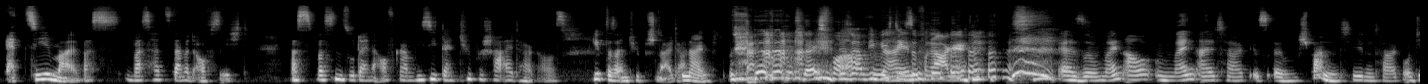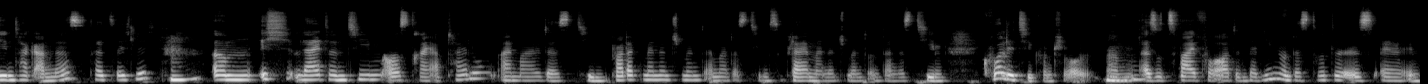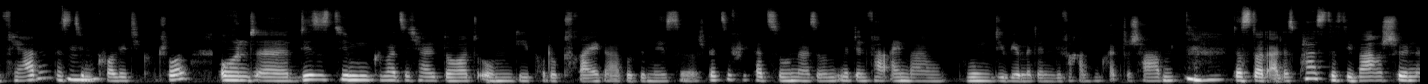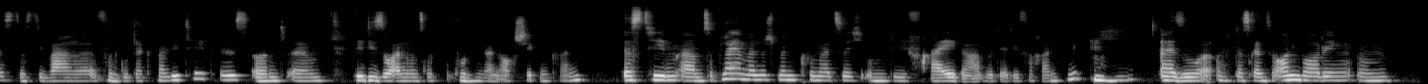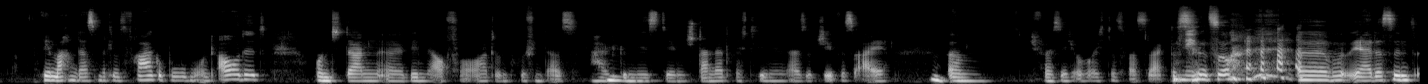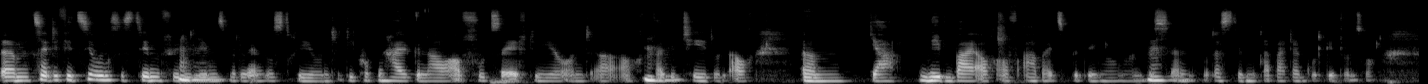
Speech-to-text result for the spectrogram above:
Erzähl mal, was, was hat es damit auf sich? Was, was sind so deine Aufgaben? Wie sieht dein typischer Alltag aus? Gibt es einen typischen Alltag? Nein. Gleich vorab, das ist die wichtigste nein. Frage. also mein, mein Alltag ist ähm, spannend jeden Tag und jeden Tag anders tatsächlich. Mhm. Ähm, ich leite ein Team aus drei Abteilungen. Einmal das Team Product Management, einmal das Team Supplier Management und dann das Team Quality Control. Mhm. Ähm, also zwei vor Ort in Berlin und das dritte ist äh, in Pferden, das Mhm. Team Quality Control. Und äh, dieses Team kümmert sich halt dort um die Produktfreigabe gemäße Spezifikationen, also mit den Vereinbarungen, die wir mit den Lieferanten praktisch haben, Mhm. dass dort alles passt, dass die Ware schön ist, dass die Ware von guter Qualität ist und ähm, wir die so an unsere Kunden dann auch schicken können. Das Team ähm, Supplier Management kümmert sich um die Freigabe der Lieferanten. Mhm. Also äh, das ganze Onboarding. Ähm, wir machen das mittels Fragebogen und Audit. Und dann äh, gehen wir auch vor Ort und prüfen das halt Mhm. gemäß den Standardrichtlinien, also GFSI. Mhm. Ähm, ich weiß nicht, ob euch das was sagt. Das Nee. sind so, ähm, ja, das sind ähm, Zertifizierungssysteme für die Mhm. Lebensmittelindustrie und die gucken halt genau auf Food Safety und äh, auch Mhm. Qualität und auch ähm, ja nebenbei auch auf Arbeitsbedingungen ein bisschen, so dass den Mitarbeitern gut geht und so.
